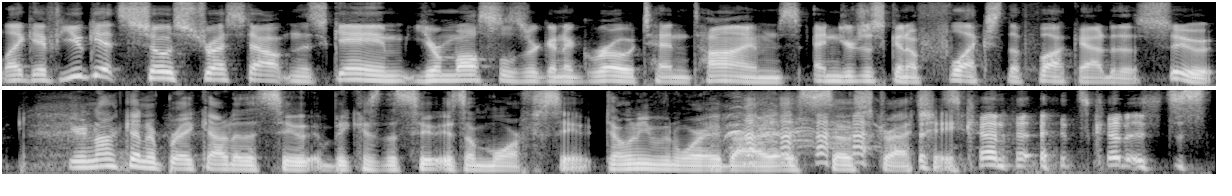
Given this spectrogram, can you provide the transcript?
Like, if you get so stressed out in this game, your muscles are going to grow 10 times and you're just going to flex the fuck out of the suit. You're not going to break out of the suit because the suit is a morph suit. Don't even worry about it. It's so stretchy. It's kind of, it's kind of just,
